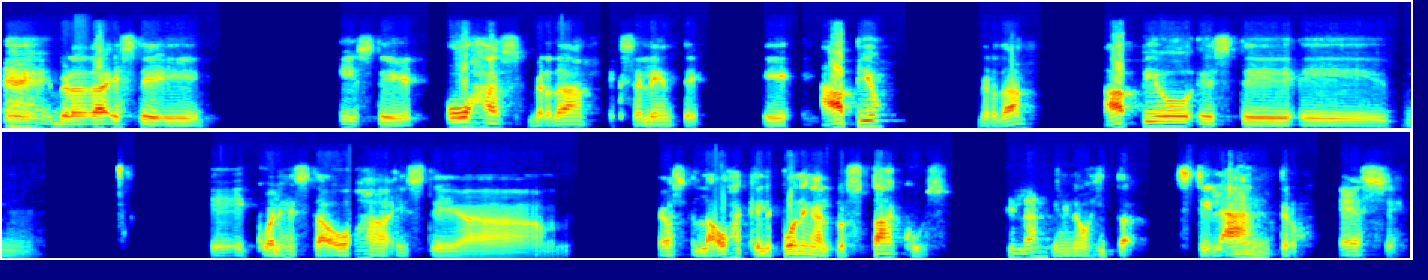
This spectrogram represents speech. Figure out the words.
¿Verdad? Este, este, hojas, ¿verdad? Excelente. Eh, apio, ¿verdad? Apio, este, eh, eh, ¿cuál es esta hoja? Este, ah, la hoja que le ponen a los tacos. Cilantro. Una hojita. Cilantro, ese.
